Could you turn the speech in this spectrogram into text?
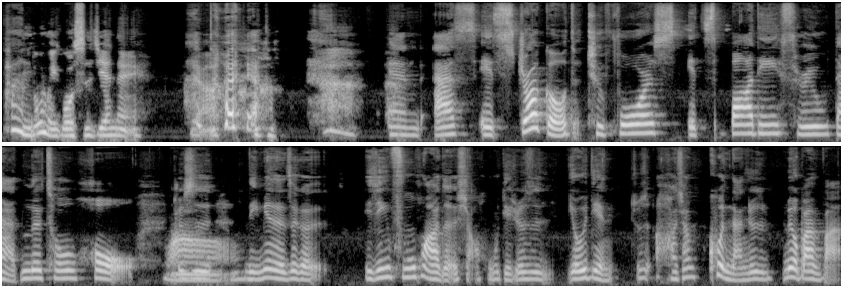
他很多美国时间呢。Yeah. 对呀、啊。 And as it struggled to force its body through that little hole，、wow. 就是里面的这个已经孵化的小蝴蝶，就是有一点，就是好像困难，就是没有办法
